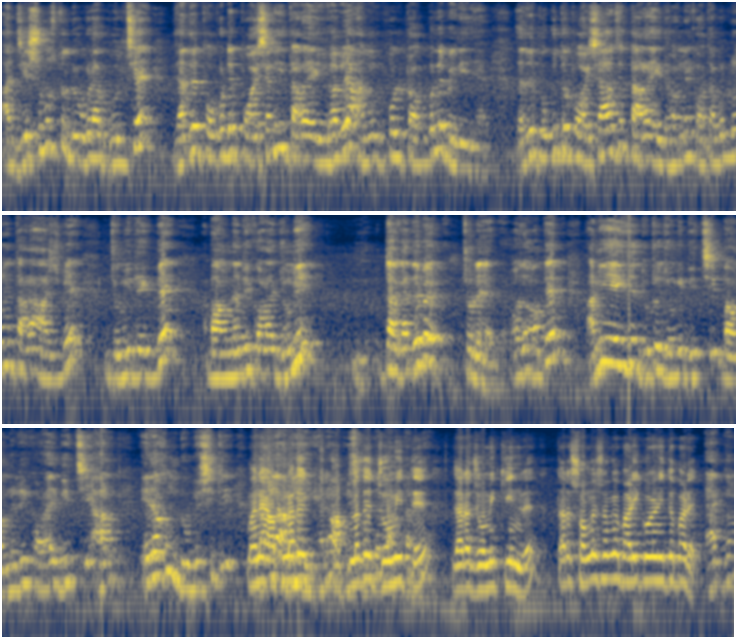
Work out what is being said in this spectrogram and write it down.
আর যে সমস্ত লোকরা বলছে, যাদের পকেটে পয়সা নেই, তারা এইভাবে আঙুল ফোল টক বলে বেরিয়ে যায়। যাদের প্রকৃত পয়সা আছে, তারা এই ধরনের কথা বলবে তারা আসবে, জমি দেখবে, বাউন্ডারি করা জমি টাকা দেবে চলে যাবে। অতএব আমি এই যে দুটো জমি দিচ্ছি বাউন্ডারি করাই দিচ্ছি আর এরকম ডুপ্লিসিটি মানে আপনাদের আপনাদের জমিতে যারা জমি কিনবে তারা সঙ্গে সঙ্গে বাড়ি করে নিতে পারে। একদম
